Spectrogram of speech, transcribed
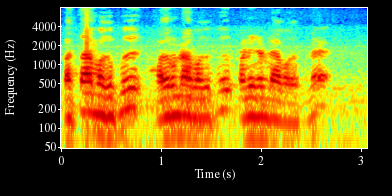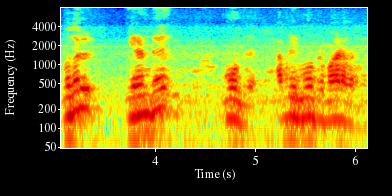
பத்தாம் வகுப்பு பதினொன்றாம் வகுப்பு பன்னிரெண்டாம் வகுப்பில் முதல் இரண்டு மூன்று. அப்படி மூன்று மாணவர்கள்.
